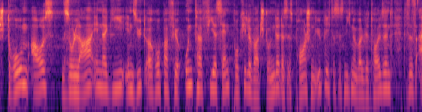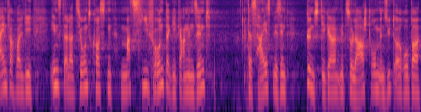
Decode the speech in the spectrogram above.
Strom aus Solarenergie in Südeuropa für unter 4 Cent pro Kilowattstunde. Das ist branchenüblich, das ist nicht nur, weil wir toll sind, das ist einfach, weil die Installationskosten massiv runtergegangen sind. Das heißt, wir sind günstiger mit Solarstrom in Südeuropa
